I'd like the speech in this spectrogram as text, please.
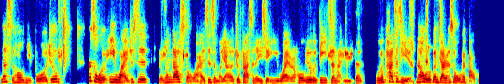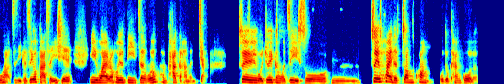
那时候你我就。但是我有意外，就是有弄到手啊，还是怎么样的，就发生了一些意外，然后又有地震嘛，余震，我又怕自己，然后我又跟家人说我会保护好自己，可是又发生一些意外，然后又地震，我又很怕跟他们讲，所以我就会跟我自己说，嗯，最坏的状况我都看过了，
